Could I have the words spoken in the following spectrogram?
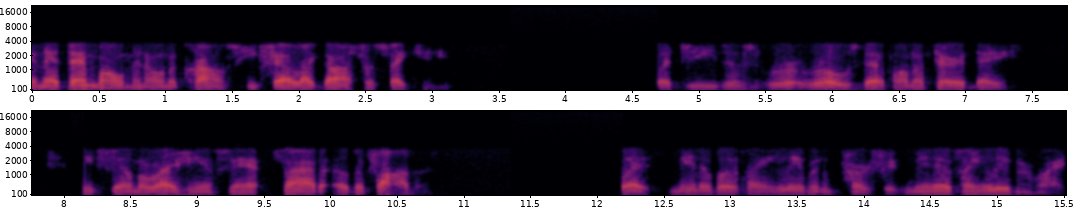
And at that moment on the cross, He felt like God forsaken him. But Jesus rose up on the third day. And he sat on the right hand side of the Father. But many of us ain't living perfect. Many of us ain't living right.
